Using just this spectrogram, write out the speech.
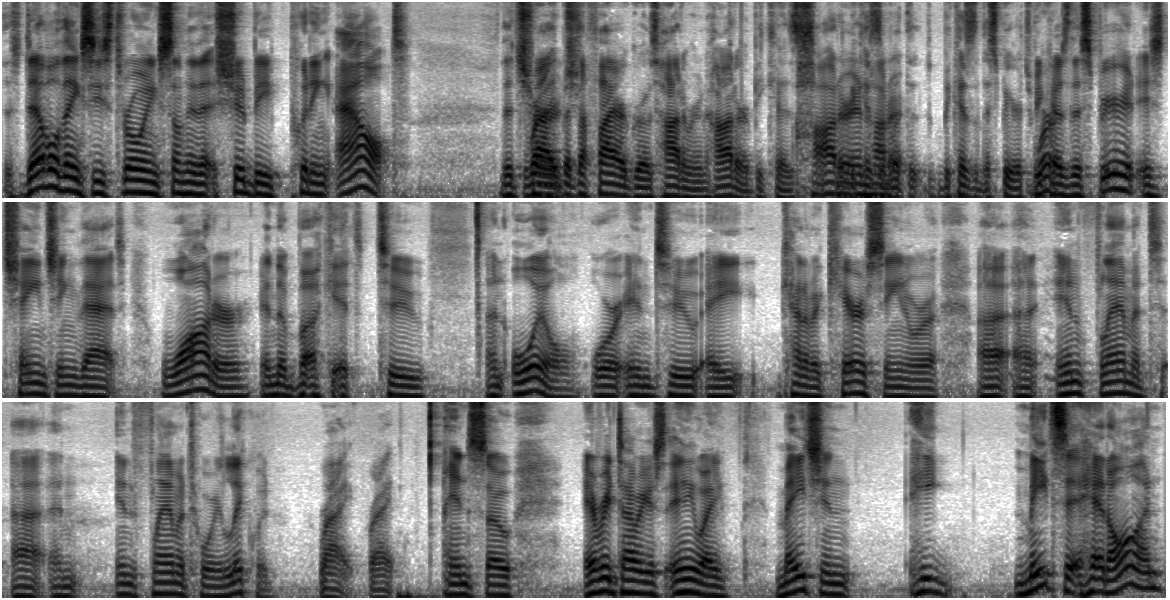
the devil thinks he's throwing something that should be putting out the church, Right, but the fire grows hotter and hotter because Hotter and because hotter. of the, because of the spirit's work. because the spirit is changing that water in the bucket to an oil or into a kind of a kerosene or a, a, a inflammat, uh, an inflammatory liquid. Right, right. And so every time he gets anyway, Machen he meets it head on,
